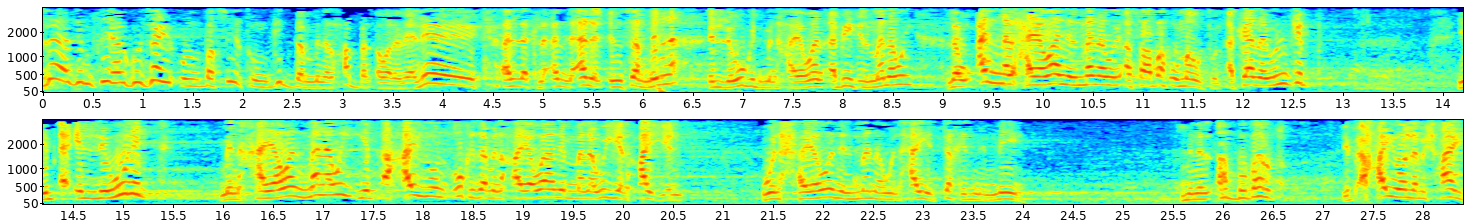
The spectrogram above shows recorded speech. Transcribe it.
لازم فيها جزيء بسيط جدا من الحبة الأولانية. ليه؟ قال لك لأن أنا الإنسان منا اللي وجد من حيوان أبيه المنوي. لو أن الحيوان المنوي أصابه موت أكان ينجب؟ يبقى اللي ولد من حيوان منوي يبقى حي أخذ من حيوان منوي حي. والحيوان المنوي الحي اتخذ من مين؟ من الأب برضه. يبقى حي ولا مش حي؟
